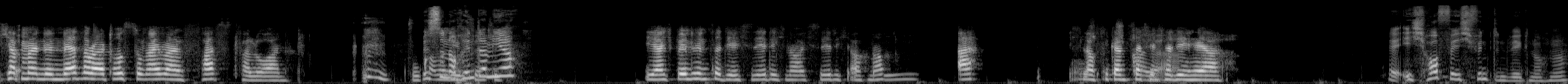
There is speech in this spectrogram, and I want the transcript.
Ich habe meine Netherite-Rüstung einmal fast verloren. Wo Bist du noch hinter mir? Ja, ich bin hinter dir. Ich sehe dich noch. Ich sehe dich auch noch. Ah, ich laufe die ganze Zeit Ah, hinter ja. dir her. Ja, ich hoffe, ich finde den Weg noch, ne?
